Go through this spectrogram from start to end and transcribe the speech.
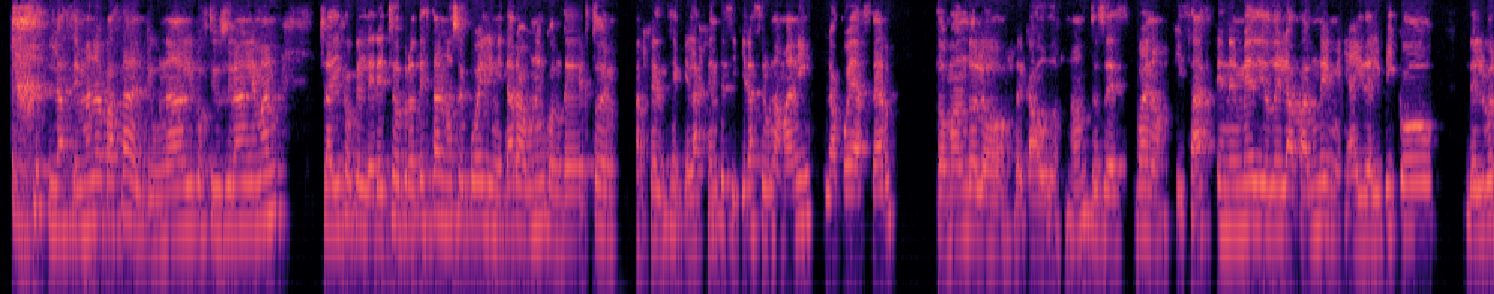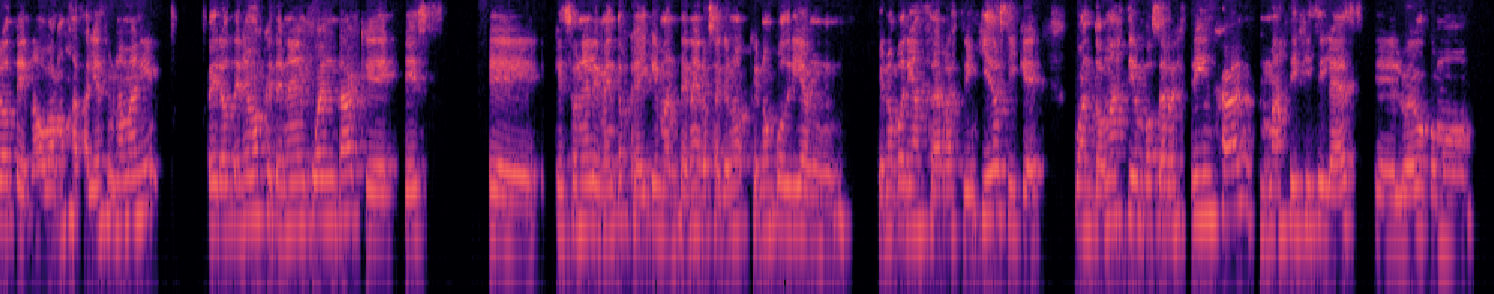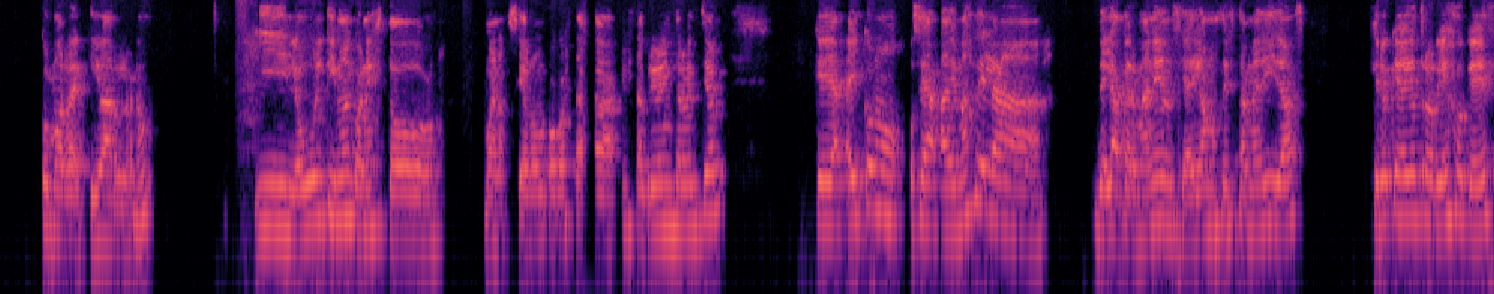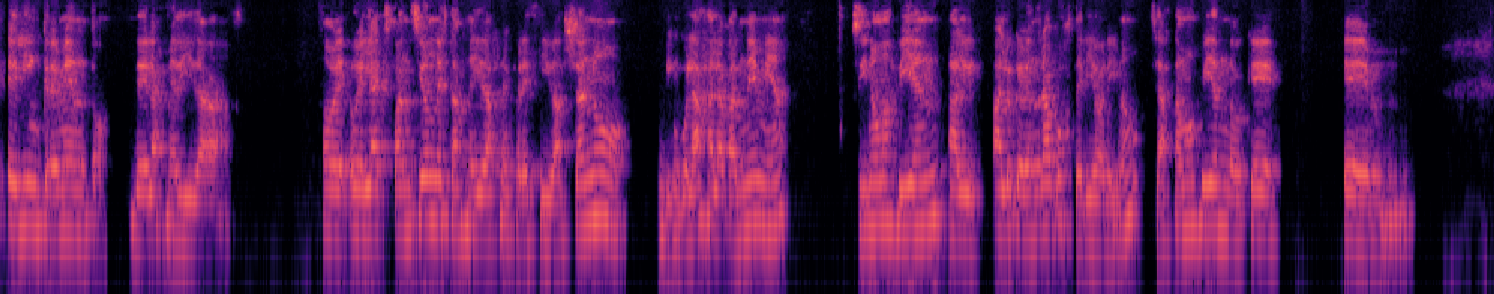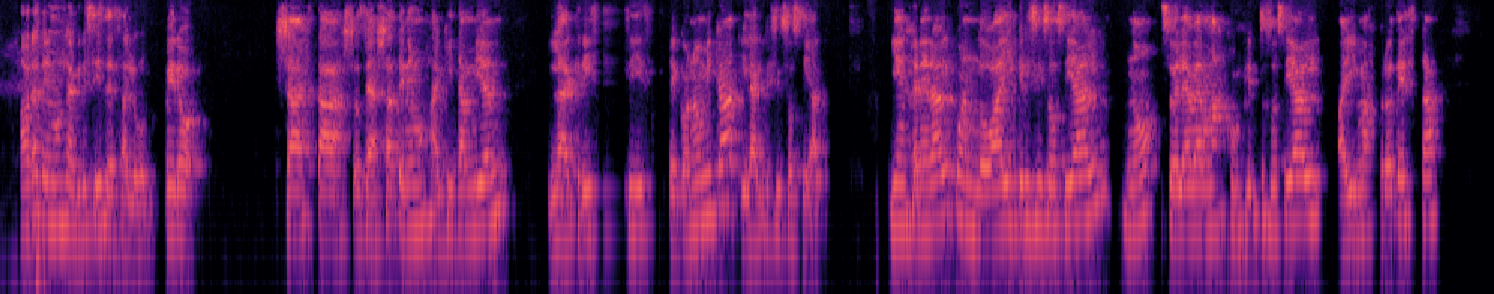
la semana pasada el Tribunal Constitucional Alemán ya dijo que el derecho de protesta no se puede limitar aún en contexto de emergencia, que la gente si quiere hacer una mani la puede hacer tomando los recaudos, ¿no? Entonces, bueno, quizás en el medio de la pandemia y del pico del brote no vamos a salir hacer una mani, pero tenemos que tener en cuenta que, es, eh, que son elementos que hay que mantener, o sea, que no, que no, podrían, que no podrían ser restringidos y que cuanto más tiempo se restrinjan, más difícil es eh, luego como, como reactivarlo, ¿no? Y lo último, con esto, bueno, cierro un poco esta, esta primera intervención, que hay como, o sea, además de la, de la permanencia, digamos, de estas medidas, creo que hay otro riesgo que es el incremento de las medidas, o, o la expansión de estas medidas represivas, ya no vinculadas a la pandemia, sino más bien al, a lo que vendrá posteriori, ¿no? O sea, estamos viendo que eh, ahora tenemos la crisis de salud, pero ya está, o sea, ya tenemos aquí también la crisis económica y la crisis social. Y en general, cuando hay crisis social, ¿no? Suele haber más conflicto social, hay más protesta,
